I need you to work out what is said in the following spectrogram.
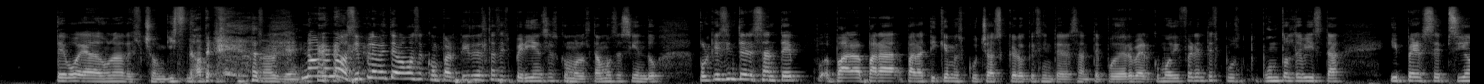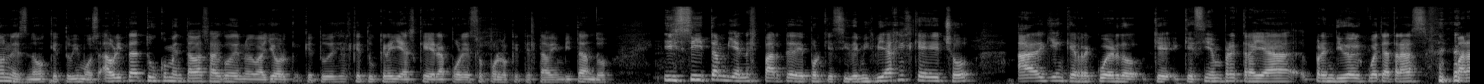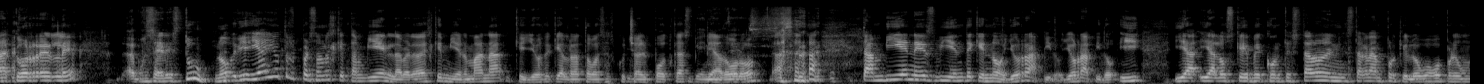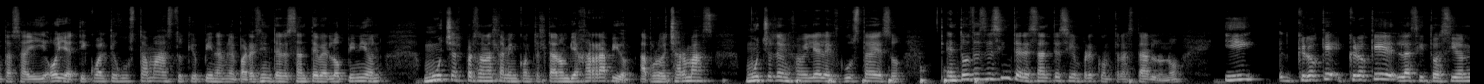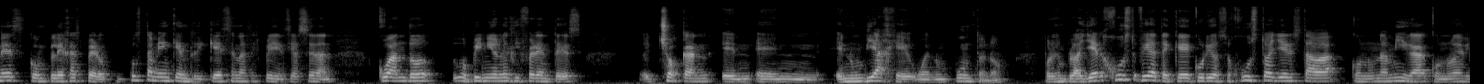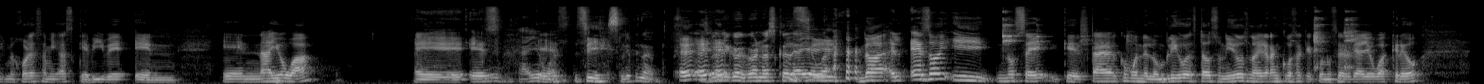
te voy a dar una del chonguis. No, no, no, no, simplemente vamos a compartir estas experiencias como lo estamos haciendo, porque es interesante para, para, para ti que me escuchas, creo que es interesante poder ver como diferentes puntos de vista y percepciones, ¿no? Que tuvimos. Ahorita tú comentabas algo de Nueva York, que tú decías que tú creías que era por eso, por lo que te estaba invitando. Y sí, también es parte de, porque si de mis viajes que he hecho, alguien que recuerdo que, que siempre traía prendido el cohete atrás para correrle, Ah, pues eres tú, ¿no? Y, hay otras personas que también, la verdad es que mi hermana, que yo sé que al rato vas a escuchar el podcast, te adoro, también es bien de que no, yo rápido, yo rápido. Y, y, a, los que me contestaron en Instagram, porque luego hago preguntas ahí, oye, ¿a ti cuál te gusta más? ¿Tú qué opinas? Me parece interesante ver la opinión. Muchas personas también contestaron, viajar rápido, aprovechar más. Muchos de mi familia les gusta eso. Entonces es interesante siempre contrastarlo, ¿no? Y creo que, creo que las situaciones complejas, pero pues también que enriquecen las experiencias, se dan cuando opiniones diferentes eh, chocan en, en, en un viaje o en un punto, ¿no? Por ejemplo, ayer justo, fíjate qué curioso, justo ayer estaba con una amiga, con una de mis mejores amigas que vive en, en Iowa, eh, es, Iowa. sí. Slipknot. Eh, es lo único que conozco de Iowa. No, eso y no sé, que está como en el ombligo de Estados Unidos, no hay gran cosa que conocer de Iowa, creo.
